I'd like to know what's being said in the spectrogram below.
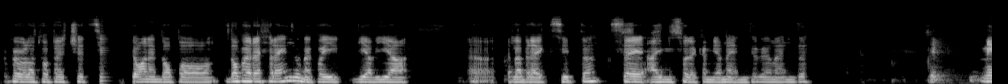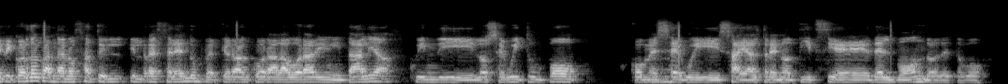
proprio la tua percezione dopo, dopo il referendum e poi via via eh, per la Brexit, se hai visto dei cambiamenti, ovviamente. Sì. Mi ricordo quando hanno fatto il, il referendum perché ero ancora a lavorare in Italia, quindi l'ho seguito un po' come Mhm. segui, sai, altre notizie del mondo. Ho detto, boh,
